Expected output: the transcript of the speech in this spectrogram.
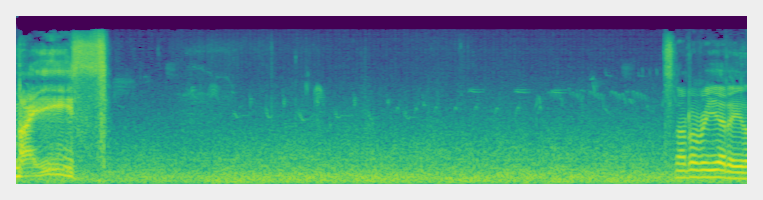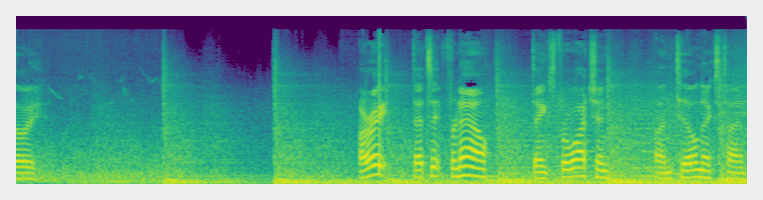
Nice! It's not over yet, Aloy. Alright, that's it for now. Thanks for watching. Until next time.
